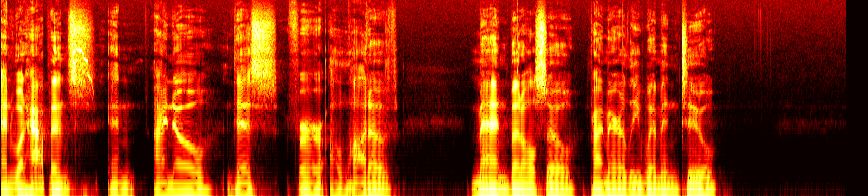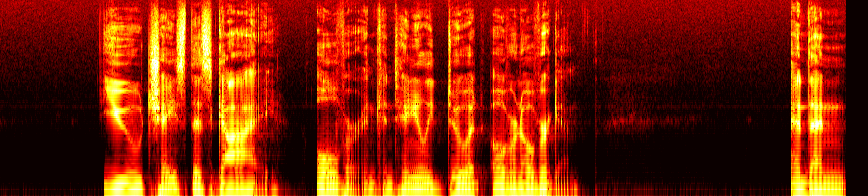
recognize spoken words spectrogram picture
And what happens, and I know this for a lot of men, but also primarily women too, you chase this guy over and continually do it over and over again. And then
